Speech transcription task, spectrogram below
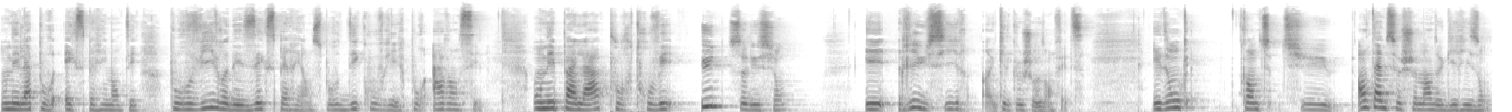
On est là pour expérimenter, pour vivre des expériences, pour découvrir, pour avancer. On n'est pas là pour trouver une solution et réussir quelque chose en fait. Et donc, quand tu entames ce chemin de guérison,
